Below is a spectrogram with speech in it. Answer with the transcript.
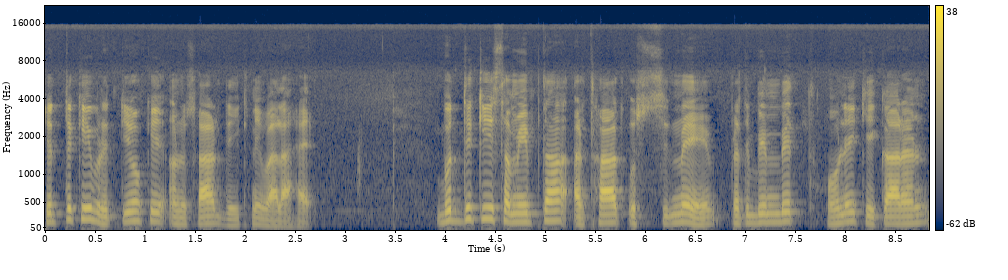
चित्त की वृत्तियों के अनुसार देखने वाला है। बुद्धि की समीपता अर्थात उसमें प्रतिबिंबित होने के कारण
